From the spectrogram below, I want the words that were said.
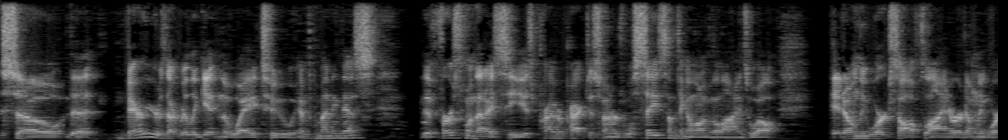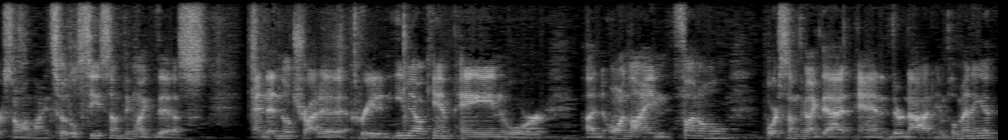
So the barriers that really get in the way to implementing this, the first one that I see is private practice owners will say something along the lines, well, it only works offline or it only works online. So they'll see something like this and then they'll try to create an email campaign or an online funnel or something like that and they're not implementing it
